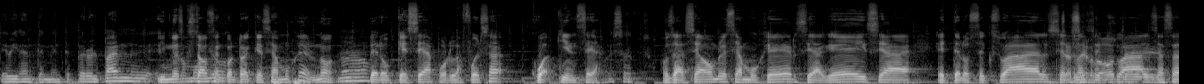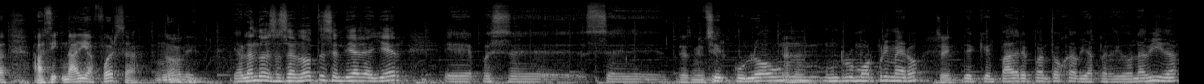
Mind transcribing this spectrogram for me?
evidentemente. Pero el PAN... Eh, y no es que estamos en contra de que sea mujer, no, pero que sea por la fuerza quien sea. Exacto. O sea, sea hombre, sea mujer, sea gay, sea heterosexual, sea transexual, sea Así, nadie a fuerza, ¿no? Y hablando de sacerdotes, el día de ayer, eh, pues eh, se circuló un, rumor primero de que el padre Pantoja había perdido la vida.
